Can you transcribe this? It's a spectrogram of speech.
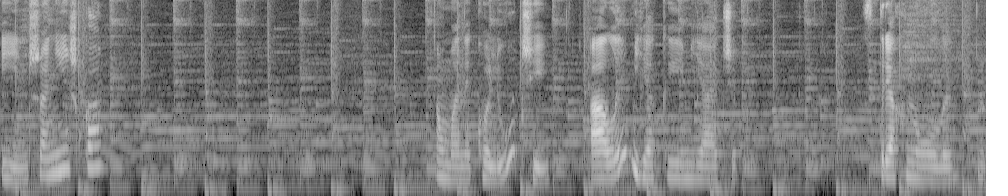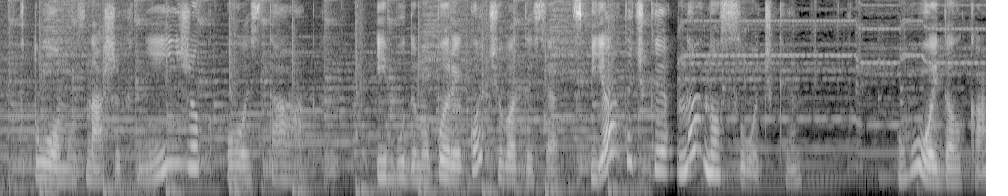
Інша ніжка. У мене колючий, але м'який м'ячик. Стряхнули втому з наших ніжок, ось так. І будемо перекочуватися з п'яточки на носочки. Гойдалка.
